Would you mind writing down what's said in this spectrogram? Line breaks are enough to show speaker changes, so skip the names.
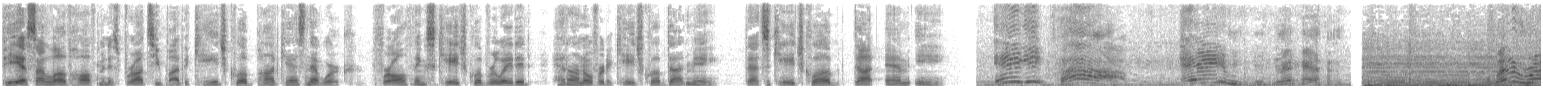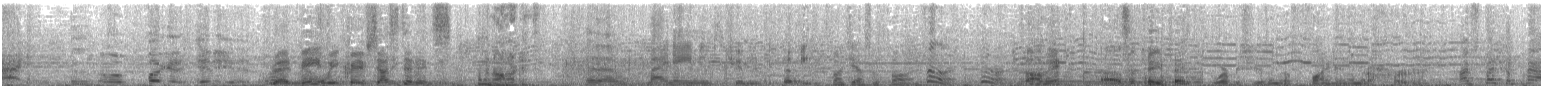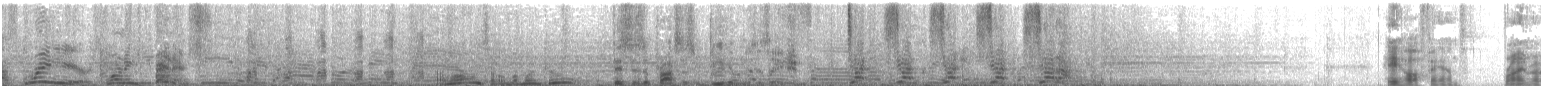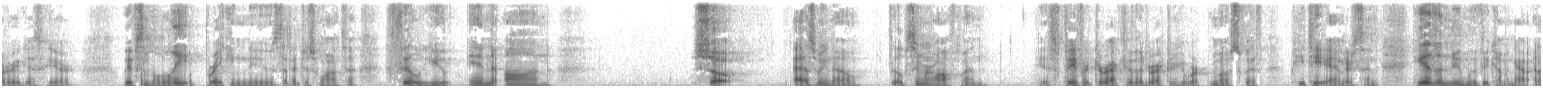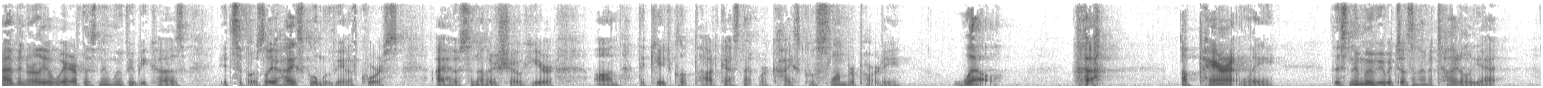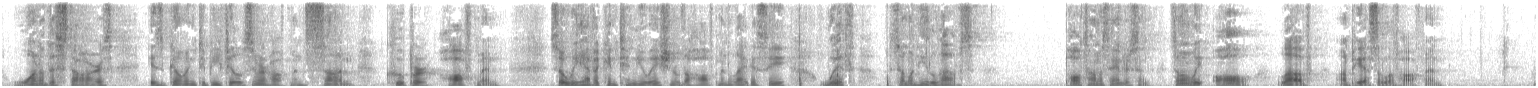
P.S. I Love Hoffman is brought to you by the Cage Club Podcast Network. For all things Cage Club related, head on over to cageclub.me. That's cageclub.me.
Iggy Pop! Amen! Let it ride! I'm a fucking idiot.
Red meat, we crave sustenance.
I'm an artist.
Hello, my name is Truman Capote.
Why don't you have some fun?
Fun, fun.
Tommy.
Uh, it's a tape thing.
Whoever she is, I'm gonna find her and I'm gonna hurt her.
I've spent the past three years learning Finnish.
I'm always home. I'm on tour.
This is a process of dehypnotization.
Shut, shut, shut, shut, shut up!
Hey Hoff fans, Brian Rodriguez here. We have some late breaking news that I just wanted to fill you in on. So, as we know, Philip Seymour Hoffman, his favorite director, the director he worked most with, P.T. Anderson, he has a new movie coming out. And I've been really aware of this new movie because it's supposedly a high school movie. And of course, I host another show here on the Cage Club Podcast Network, High School Slumber Party. Well, apparently, this new movie, which doesn't have a title yet, one of the stars is going to be Philip Seymour Hoffman's son, Cooper Hoffman. So we have a continuation of the Hoffman legacy with someone he loves, Paul Thomas Anderson, someone we all love on PS I Love Hoffman.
